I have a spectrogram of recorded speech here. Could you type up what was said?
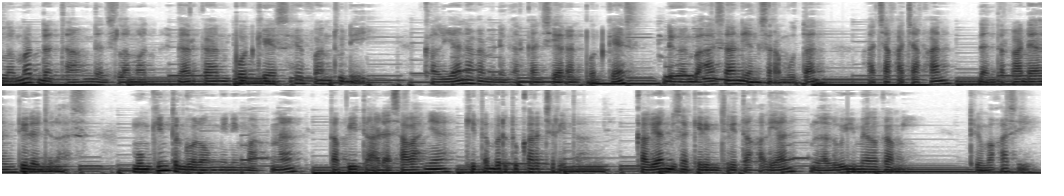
Selamat datang dan selamat mendengarkan podcast Heaven Today. Kalian akan mendengarkan siaran podcast dengan bahasan yang serabutan, acak-acakan, dan terkadang tidak jelas. Mungkin tergolong minim makna, tapi tak ada salahnya kita bertukar cerita. Kalian bisa kirim cerita kalian melalui email kami. Terima kasih.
